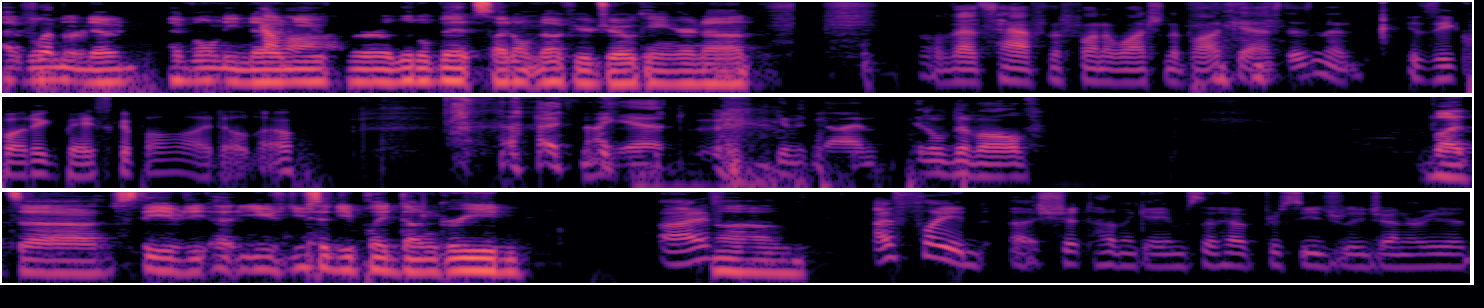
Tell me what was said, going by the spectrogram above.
I've Flipper. only known I've only Come known you on. for a little bit, so I don't know if you're joking or not. Well, that's half the fun of watching the podcast, isn't it? Is he quoting basketball? I don't know. Not yet. Give it time. It'll devolve. But uh, Steve, you, uh, you you said you played Dungreed. I've Um, I've played a shit ton of games that have procedurally generated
